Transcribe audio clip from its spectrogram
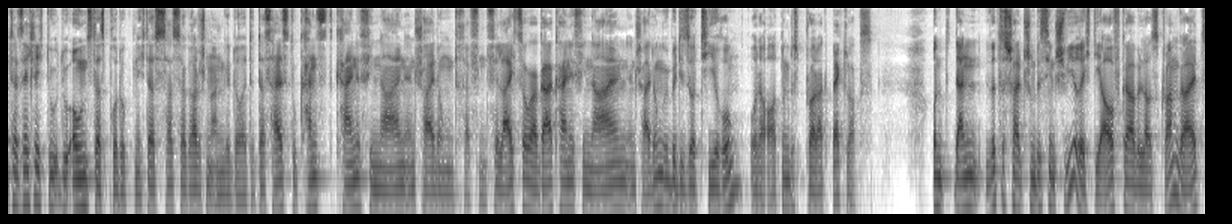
tatsächlich, du, du ownst das Produkt nicht. Das hast du ja gerade schon angedeutet. Das heißt, du kannst keine finalen Entscheidungen treffen. Vielleicht sogar gar keine finalen Entscheidungen über die Sortierung oder Ordnung des Product Backlogs. Und dann wird es halt schon ein bisschen schwierig. Die Aufgabe laut Scrum Guide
